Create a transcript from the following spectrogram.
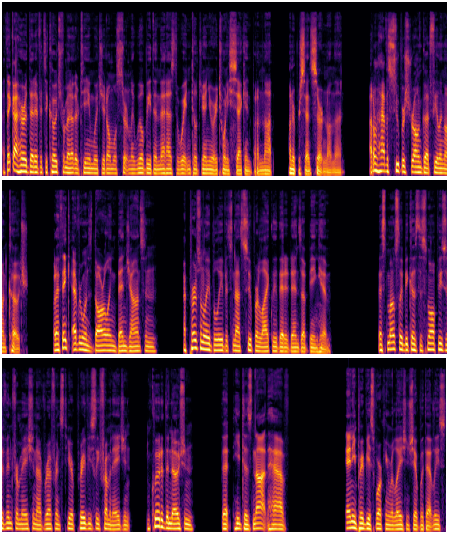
I think I heard that if it's a coach from another team, which it almost certainly will be, then that has to wait until January 22nd, but I'm not 100% certain on that. I don't have a super strong gut feeling on coach, but I think everyone's darling, Ben Johnson, I personally believe it's not super likely that it ends up being him. That's mostly because the small piece of information I've referenced here previously from an agent included the notion that he does not have any previous working relationship with at least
